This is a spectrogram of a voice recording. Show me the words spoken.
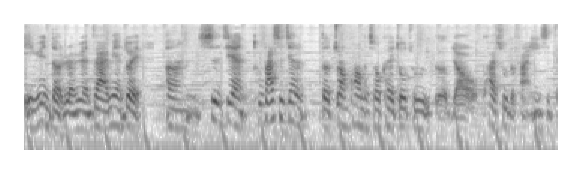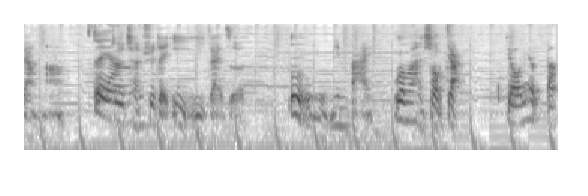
营运的人员在面对嗯事件突发事件的状况的时候，可以做出一个比较快速的反应，是这样吗？对呀、啊，就是程序的意义在这。嗯，明白。我有没有很受教？有，你很棒。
